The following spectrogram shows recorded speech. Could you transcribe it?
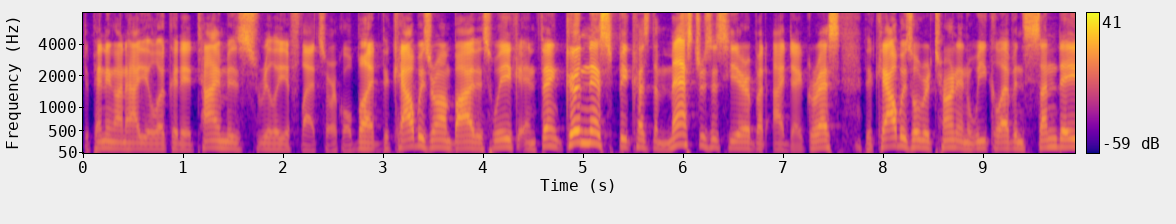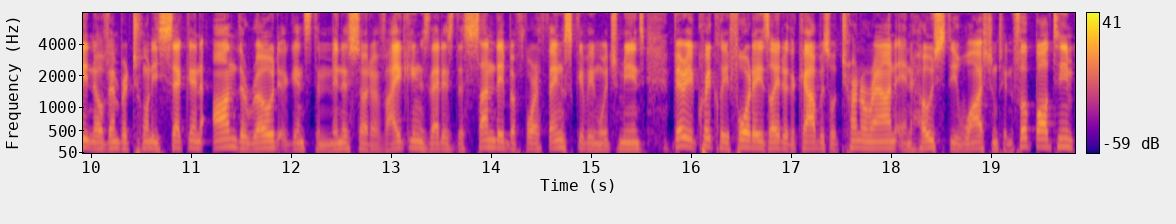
depending on how you look at it. Time is really a flat circle. But the Cowboys are on bye this week, and thank goodness because the Masters is here, but I digress. The Cowboys will return in week 11, Sunday, November 22nd, on the road against the Minnesota Vikings. That is the Sunday before Thanksgiving, which means very quickly, four days later, the Cowboys will turn around and host the Washington football team.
